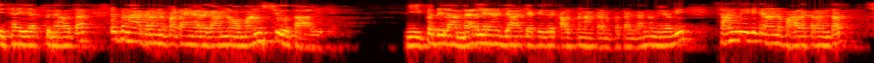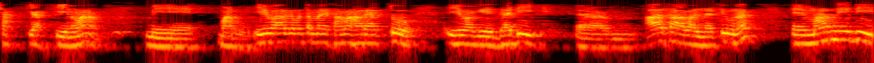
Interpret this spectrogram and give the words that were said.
ඒසයි අත් නැවතත් කල්පනා කරන්න පටන් අර ගන්නවා මිනිස්සුયો තාලෙට. මේ ඉපදෙලා මැරලා යන જાතියක් විදිහට කල්පනා කරන්න පටන් ගන්නවා. මේ වගේ සංවේග ඥාන පහල කරන්නත් ශක්තියක් තියෙනවා මේ මරණය. ඒ වගේම තමයි සමහර ඇත්තෝ ඒ වගේ දැඩි ආසාවල් නැති වුණත් මරණයේදී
